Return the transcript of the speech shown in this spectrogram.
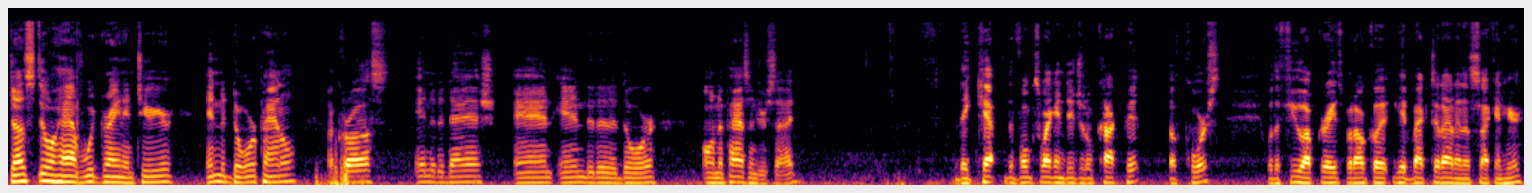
Does still have wood grain interior in the door panel, across, into the dash, and into the door on the passenger side. They kept the Volkswagen digital cockpit, of course, with a few upgrades, but I'll get back to that in a second here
